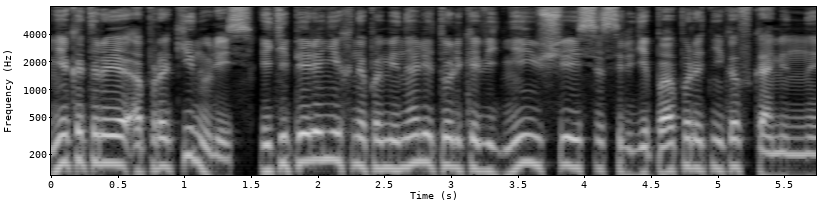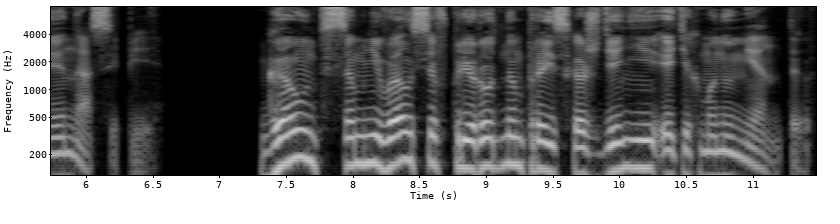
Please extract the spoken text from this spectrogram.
Некоторые опрокинулись, и теперь о них напоминали только виднеющиеся среди папоротников каменные насыпи. Гаунд сомневался в природном происхождении этих монументов.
